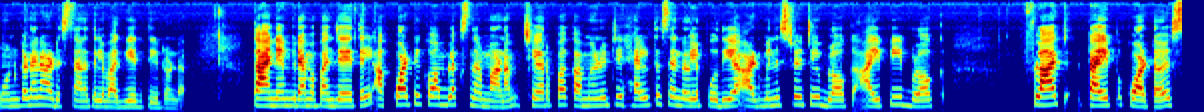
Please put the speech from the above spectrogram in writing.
മുൻഗണനാടിസ്ഥാനത്തിൽ വകയിരുത്തിയിട്ടുണ്ട്. താന്യം ഗ്രാമപഞ്ചായത്തിൽ അക്വാട്ടിക് കോംപ്ലക്സ് നിർമ്മാണം ചേർപ്പ കമ്മ്യൂണിറ്റി ഹെൽത്ത് സെന്ററിൽ പുതിയ administrative block I block flat type quarters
